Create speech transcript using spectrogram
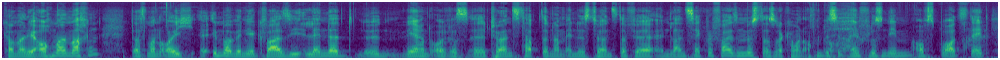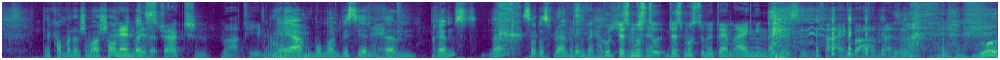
kann man ja auch mal machen, dass man euch äh, immer, wenn ihr quasi Länder äh, während eures äh, Turns habt, dann am Ende des Turns dafür ein Land sacrificen müsst. Also da kann man auch ein bisschen Einfluss nehmen aufs Board State. Da kann man dann schon mal schauen, Land wie weit. Destruction, Martin. Ja, ja, wo man ein bisschen ähm, bremst, ne? So das Ramping. Gut, das musst, du, das musst du mit deinem eigenen Gewissen vereinbaren. Also, Du,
